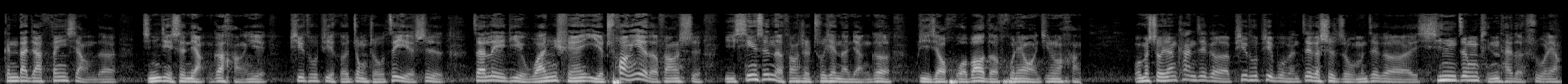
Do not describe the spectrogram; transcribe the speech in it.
跟大家分享的仅仅是两个行业 P to P 和众筹，这也是在内地完全以创业的方式、以新生的方式出现的两个比较火爆的互联网金融行。我们首先看这个 P to P 部分，这个是指我们这个新增平台的数量，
